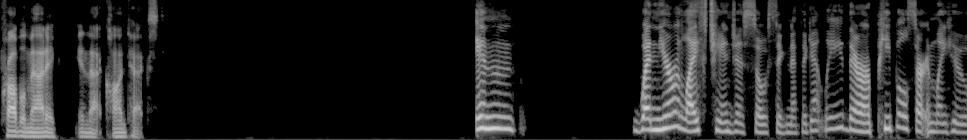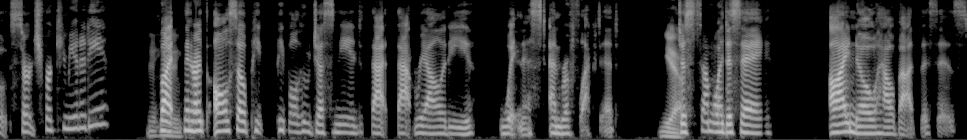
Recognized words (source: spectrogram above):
problematic in that context? In when your life changes so significantly, there are people certainly who search for community Mm-hmm. But there's also pe- people who just need that that reality witnessed and reflected. Yeah. Just someone to say, I know how bad this is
